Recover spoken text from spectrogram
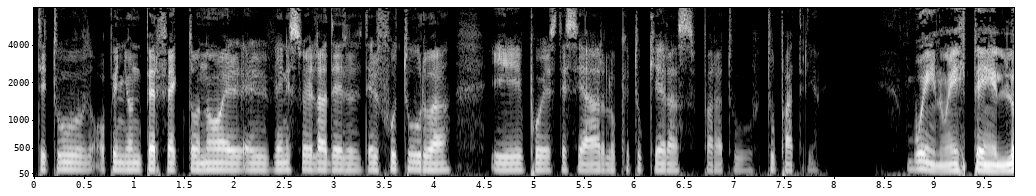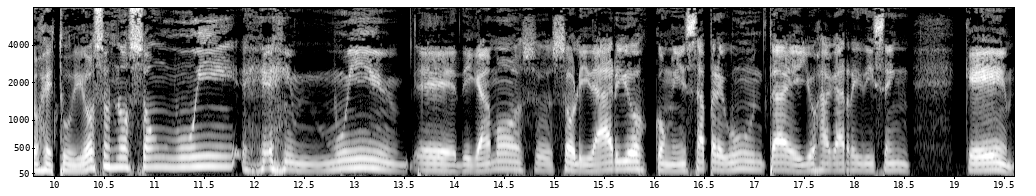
tu opinión perfecto, ¿no? El, Venezuela del, del futuro ¿ah? y puedes desear lo que tú quieras para tu, tu patria. Bueno, este, los estudiosos no son muy, muy, eh, digamos, solidarios con esa pregunta. Ellos agarran y dicen que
